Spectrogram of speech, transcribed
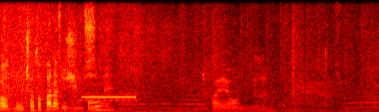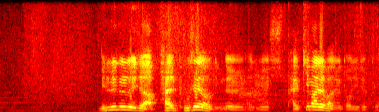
어, 뭉쳐서 깔아주시고. 좋아요. 밀리들도 이제 발 보세요, 님들. 나중에 씨, 밟기만 해봐요, 더 이제부터.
